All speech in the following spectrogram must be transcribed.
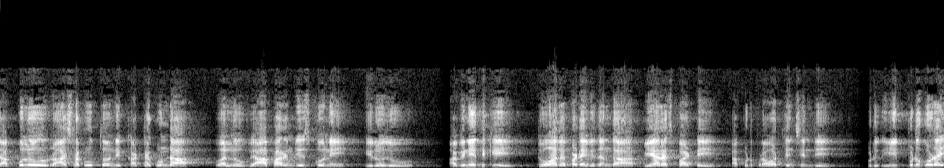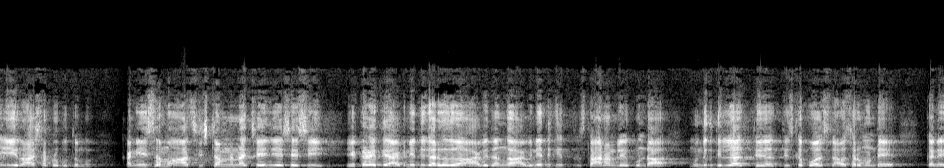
డబ్బులు రాష్ట్ర ప్రభుత్వాన్ని కట్టకుండా వాళ్ళు వ్యాపారం చేసుకొని ఈరోజు అవినీతికి దోహదపడే విధంగా బీఆర్ఎస్ పార్టీ అప్పుడు ప్రవర్తించింది. ఇప్పుడు ఇప్పుడు కూడా ఈ రాష్ట్ర ప్రభుత్వము. కనీసం ఆ సిస్టమ్ నన్నా చేంజ్ చేసేసి ఎక్కడైతే అవినీతి జరగదో ఆ విధంగా అవినీతికి స్థానం లేకుండా ముందుకు దిల్లా తీసుకుపోవాల్సిన అవసరం ఉండే. కానీ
